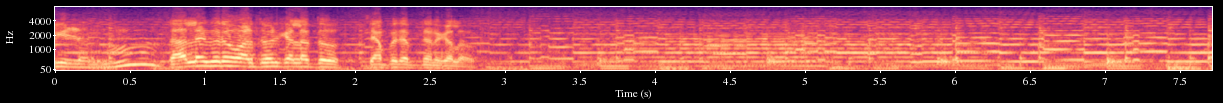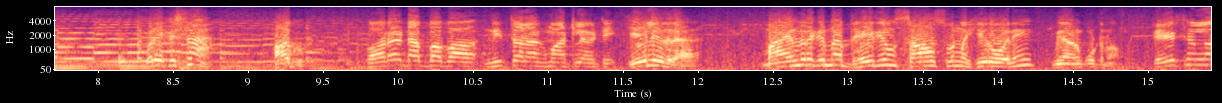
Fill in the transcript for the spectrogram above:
వీళ్ళను? చాలే గురు వాళ్ళ చోటుకి వెళ్ళొద్దు. చెంప చెప్తాను గలవు ఒరే కృష్ణ ఆగు. పోరా డబ్బా బా నీతో నాకు మాటలేమిటి? ఏ లేదురా. మా అందరికన్నా ధైర్యం సాహసం ఉన్న హీరో అని మేము అనుకుంటున్నాం. దేశంలో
